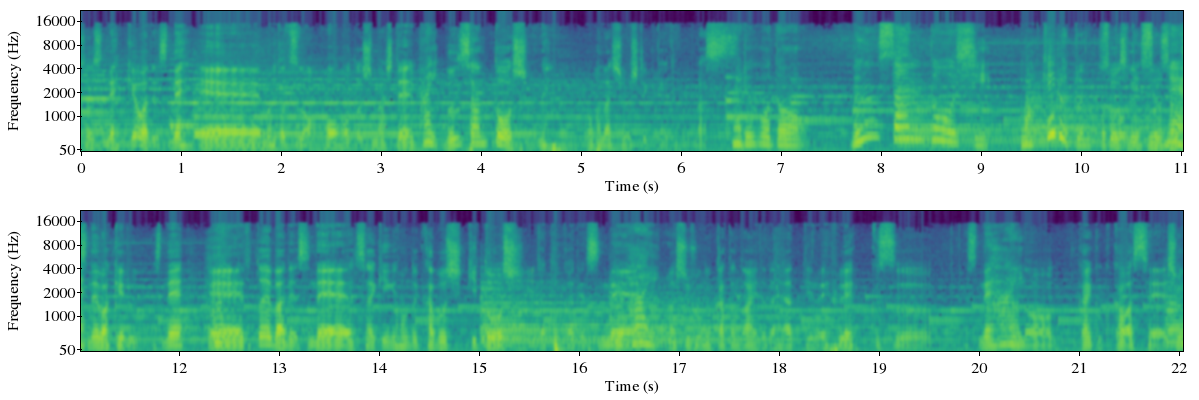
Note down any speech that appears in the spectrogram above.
そうですね、今日はですね、えーもう一つの方法としまして、はい。分散投資をね、お話をしていきたいと思います。なるほど。分散投資分けるというこそうですね、とですよね。分散ですね、分けるですね、えー例えばですね、最近本当に株式投資だとかですね、はい。まあ主婦の方の間で流行っている FX ですね、はい。あの外国為替証拠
